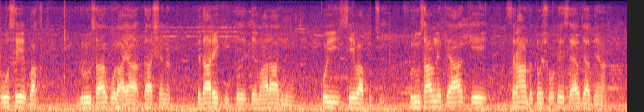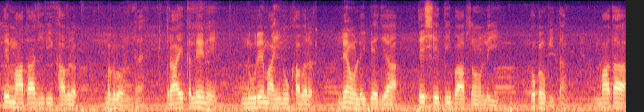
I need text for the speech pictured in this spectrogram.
ਉਸੇ ਵਕਤ ਗੁਰੂ ਸਾਹਿਬ ਕੋਲ ਆਇਆ, ਦਰਸ਼ਨ ਦਿਦਾਰੇ ਕੀਤੇ ਤੇ ਮਹਾਰਾਜ ਨੂੰ ਕੋਈ ਸੇਵਾ ਪੁੱਛੀ। ਗੁਰੂ ਸਾਹਿਬ ਨੇ ਕਿਹਾ ਕਿ ਸਰਹੰਦ ਤੋਂ ਛੋਟੇ ਸਾਹਿਬਜ਼ਾਦਿਆਂ ਤੇ ਮਾਤਾ ਜੀ ਦੀ ਖਬਰ ਮੰਗਵਾਉਣੀ ਹੈ। ਰਾਏ ਕੱਲੇ ਨੇ ਨੂਰੇ ਮਾਹੀ ਨੂੰ ਖਬਰ ਲਿਆਉਣ ਲਈ ਭੇਜਿਆ ਤੇ ਛੇਤੀ ਵਾਪਸ ਆਉਣ ਲਈ ਹੁਕਮ ਕੀਤਾ। ਮਾਤਾ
